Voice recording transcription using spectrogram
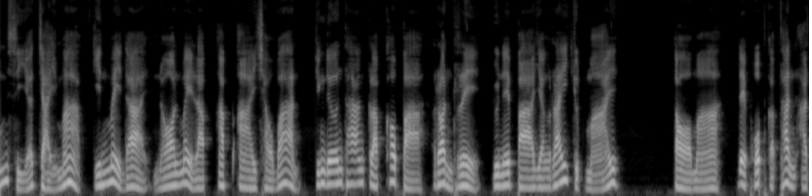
มเสียใจมาก กินไม่ได้ นอนไม่หลับ อับอายชาวบ้าน จึงเดินทางกลับเข้าป่าร่อนเร่อยู่ในป่าอย่างไร้จุดหมาย ต่อมา ได้พบกับท่านอัฏ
